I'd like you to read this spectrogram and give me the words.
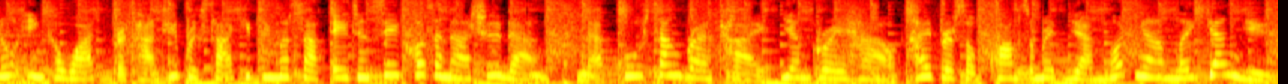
นุอิงควัตประธานที่ปรึกษากิตติมศักดิ์เอเจนซี่โฆษณาชื่อดัง และผู้สร้างแบรนด์ไทยอย่าง Greyhound ให้ประสบความสำเร็จอย่างงดงามและยั่งยืน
